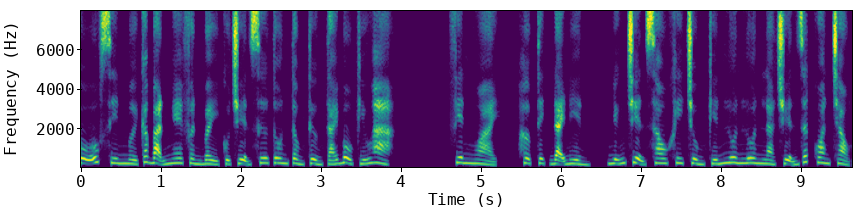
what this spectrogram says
Cô Úc xin mời các bạn nghe phần 7 của truyện sư tôn tổng tưởng tái bổ cứu hạ. Phiên ngoại, hợp tịch đại điển, những chuyện sau khi trùng kiến luôn luôn là chuyện rất quan trọng.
